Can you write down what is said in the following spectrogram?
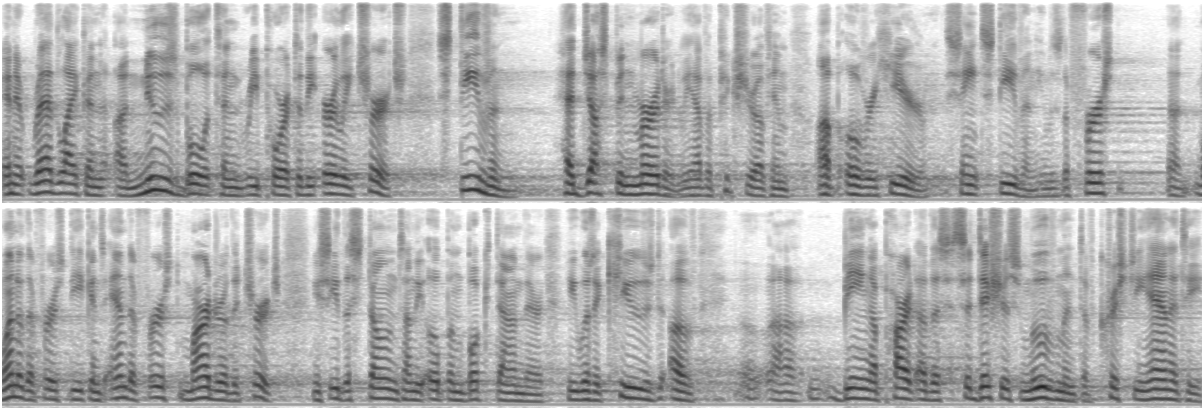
and it read like an, a news bulletin report to the early church. Stephen had just been murdered. We have a picture of him up over here. St. Stephen. He was the first uh, one of the first deacons and the first martyr of the church. You see the stones on the open book down there. He was accused of uh, being a part of the seditious movement of Christianity.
